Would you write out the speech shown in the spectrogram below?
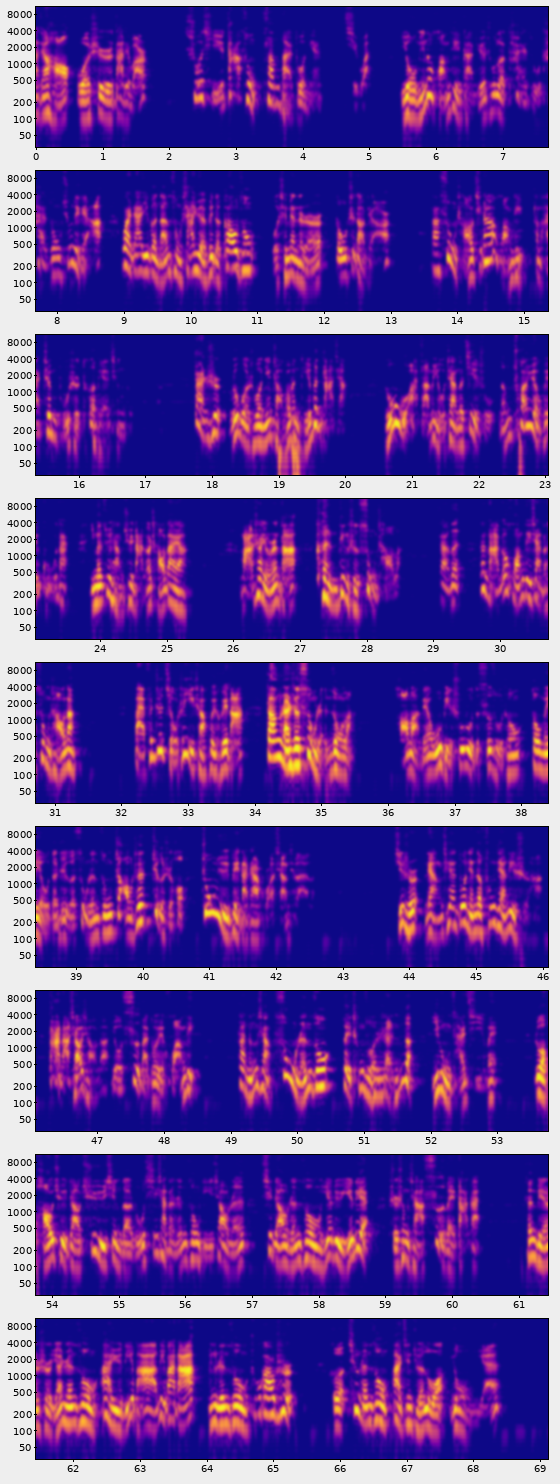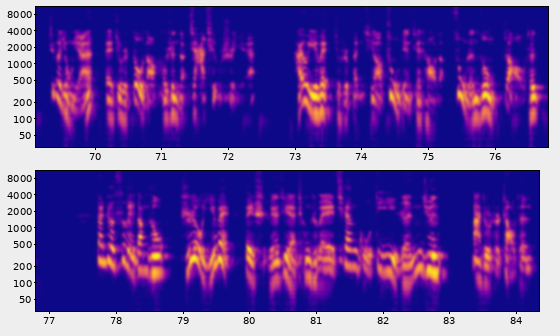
大家好，我是大力丸儿。说起大宋三百多年，奇怪，有名的皇帝感觉除了太祖、太宗兄弟俩，外加一个南宋杀岳飞的高宗，我身边的人都知道点儿。但宋朝其他皇帝，他们还真不是特别清楚。但是如果说您找个问题问大家，如果咱们有这样的技术，能穿越回古代，你们最想去哪个朝代呀？马上有人答，肯定是宋朝了。再问，那哪个皇帝下的宋朝呢？百分之九十以上会回答，当然是宋仁宗了。好嘛，连五笔输入的词组中都没有的这个宋仁宗赵祯，这个时候终于被大家伙想起来了。其实两千多年的封建历史哈，大大小小的有四百多位皇帝。但能像宋仁宗被称作仁的，一共才几位？若刨去掉区域性的，如西夏的仁宗李孝仁、西辽仁宗耶律一列，只剩下四位大概，分别是元仁宗爱育黎拔力巴达、明仁宗朱高炽和清仁宗爱新觉罗永琰。这个永琰，哎，就是斗倒和珅的嘉庆是也。还有一位就是本期要重点介绍的宋仁宗赵祯。但这四位当中，只有一位被史学界称之为千古第一仁君，那就是赵祯。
